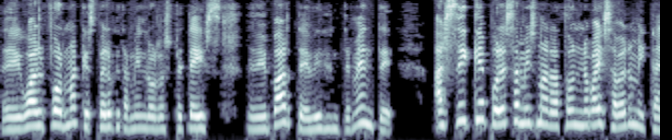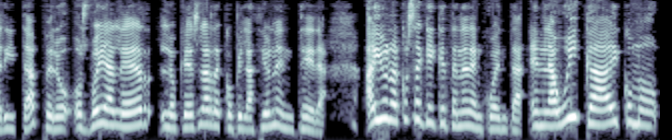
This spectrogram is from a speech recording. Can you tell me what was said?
de igual forma que espero que también lo respetéis de mi parte, evidentemente. Así que por esa misma razón no vais a ver mi carita, pero os voy a leer lo que es la recopilación entera. Hay una cosa que hay que tener en cuenta. En la Wicca hay como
